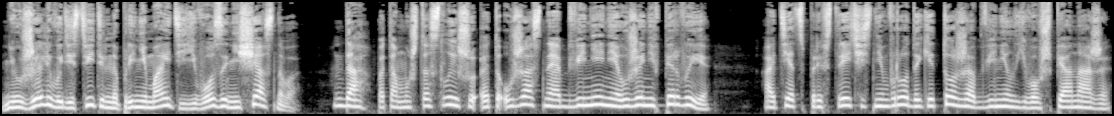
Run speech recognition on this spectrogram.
«Неужели вы действительно принимаете его за несчастного?» «Да, потому что слышу это ужасное обвинение уже не впервые. Отец при встрече с ним в Родоке тоже обвинил его в шпионаже».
